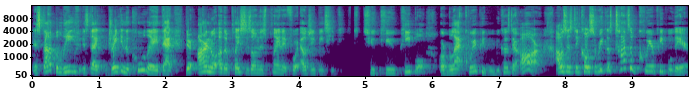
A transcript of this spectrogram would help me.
and stop believing it's like drinking the Kool Aid that there are no other places on this planet for LGBTQ people or Black queer people because there are. I was just in Costa Rica, there's tons of queer people there.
